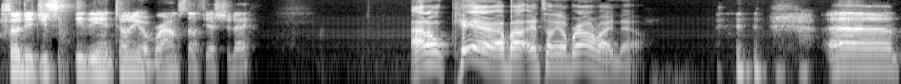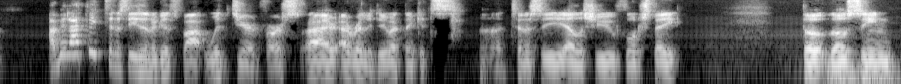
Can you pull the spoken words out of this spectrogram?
So, did you see the Antonio Brown stuff yesterday? I don't care about Antonio Brown right now. um, I mean, I think Tennessee's in a good spot with Jared Verse. I, I really do. I think it's uh, Tennessee, LSU, Florida State. Those, those seem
